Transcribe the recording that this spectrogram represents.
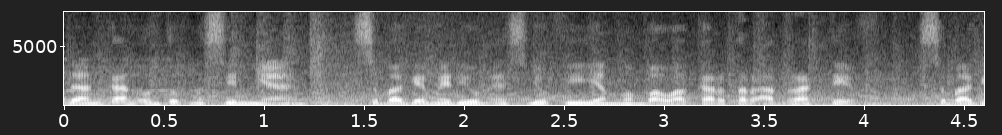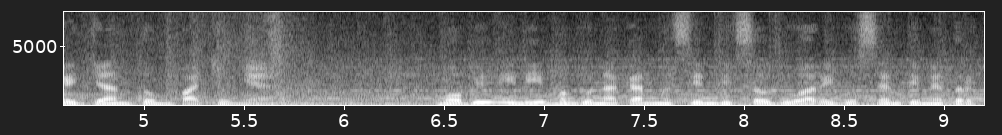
Sedangkan untuk mesinnya, sebagai medium SUV yang membawa karakter atraktif, sebagai jantung pacunya. Mobil ini menggunakan mesin diesel 2000 cm3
